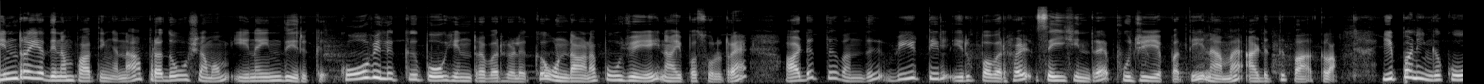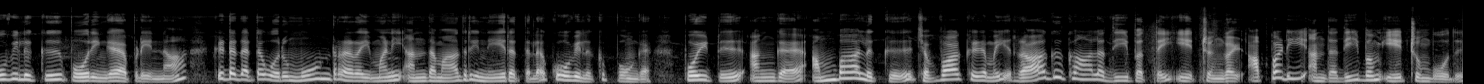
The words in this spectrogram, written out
இன்றைய தினம் பார்த்திங்கன்னா பிரதோஷமும் இணைந்து இருக்குது கோவிலுக்கு போகின்றவர்களுக்கு உண்டான பூஜையை நான் இப்போ சொல்கிறேன் அடுத்து வந்து வீட்டில் இருப்பவர்கள் செய்கின்ற பூஜையை பற்றி நாம் அடுத்து பார்க்கலாம். இப்போ நீங்கள் கோவிலுக்கு போகிறீங்க அப்படின்னா கிட்டத்தட்ட ஒரு மூன்றரை மணி அந்த மாதிரி நேரத்தில் கோவிலுக்கு போங்க. போயிட்டு அங்கே அம்பாளுக்கு செவ்வாய்க்கிழமை ராகு கால தீபத்தை ஏற்றுங்கள். அப்படி அந்த தீபம் ஏற்றும்போது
